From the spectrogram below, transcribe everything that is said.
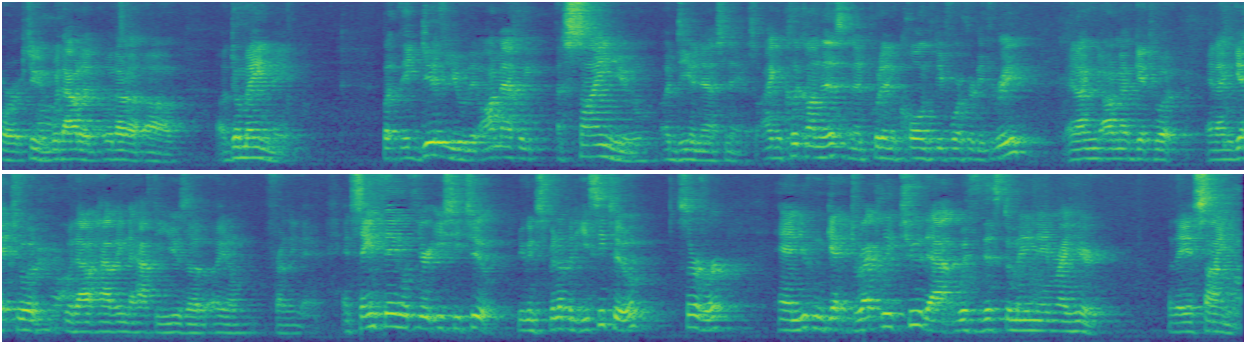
or excuse me, without a without a, a, a domain name. But they give you, they automatically assign you a DNS name. So I can click on this and then put in colon 5433, and I can automatically get to it, and I can get to it without having to have to use a, a you know friendly name. And same thing with your EC2. You can spin up an EC2 server and you can get directly to that with this domain name right here. They assign you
